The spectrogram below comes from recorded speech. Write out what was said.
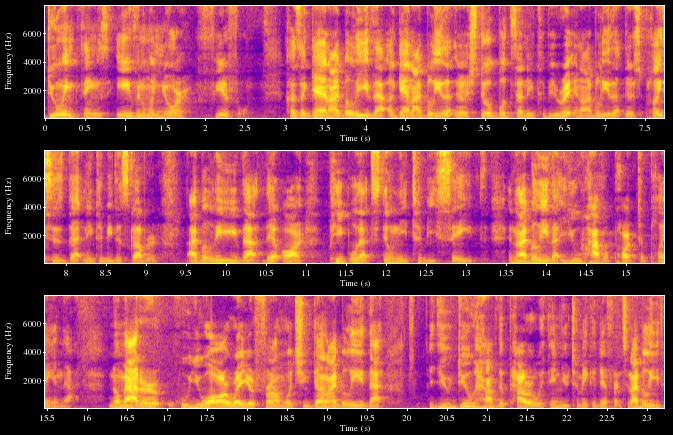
doing things even when you're fearful. Because again, I believe that, again, I believe that there are still books that need to be written. I believe that there's places that need to be discovered. I believe that there are people that still need to be saved. And I believe that you have a part to play in that no matter who you are, where you're from, what you've done, I believe that you do have the power within you to make a difference. And I believe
